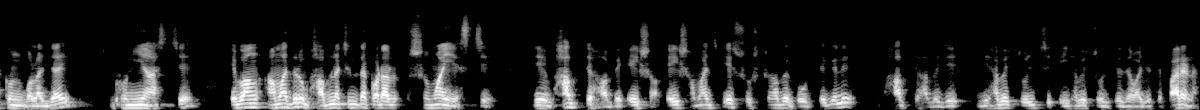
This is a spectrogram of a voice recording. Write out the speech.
এখন বলা যায়, ঘনিয়ে আসছে। এবং আমাদেরও ভাবনা চিন্তা করার সময় এসছে যে ভাবতে হবে, এই এই সমাজকে সুষ্ঠুভাবে গড়তে গেলে ভাবতে হবে যে যেভাবে চলছে এইভাবে চলতে দেওয়া যেতে পারে না।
